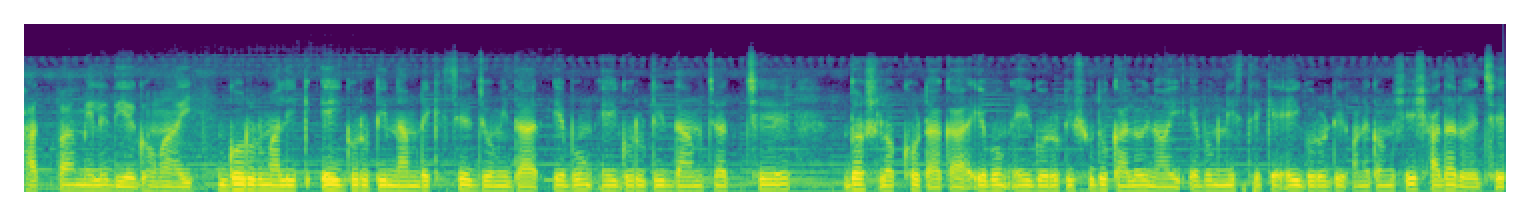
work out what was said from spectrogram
হাত পা মেলে দিয়ে ঘুমায় গরুর মালিক এই গরুটির নাম রেখেছে জমিদার এবং এই গরুটির দাম চাচ্ছে দশ লক্ষ টাকা এবং এই গরুটি শুধু কালোই নয়, এবং নিচ থেকে এই গরুটির অনেকাংশেই সাদা রয়েছে।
